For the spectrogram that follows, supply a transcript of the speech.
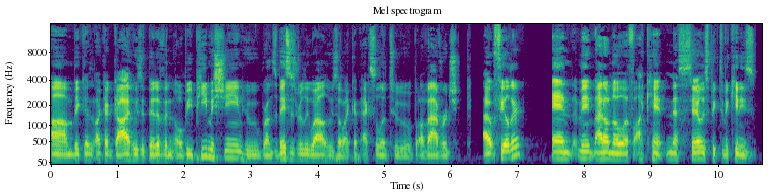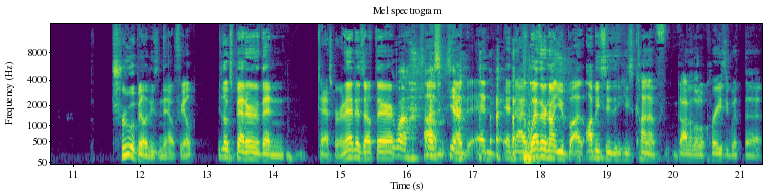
Um, because like a guy who's a bit of an OBP machine, who runs the bases really well, who's a, like an excellent to of average outfielder. And I mean, I don't know if I can't necessarily speak to McKinney's true abilities in the outfield. He looks better than Teoscar Hernandez out there. well, Um, yeah, and and, and I, whether or not you obviously he's kind of gone a little crazy with the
